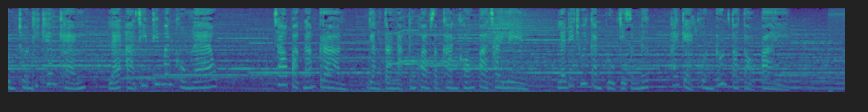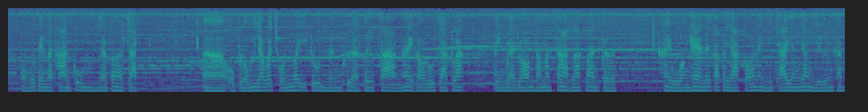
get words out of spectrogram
ชุมชนที่เข้มแข็ง และอาชีพที่มั่นคงแล้ว ชาวปากน้ำปราณยังตระหนักถึงความสำคัญของป่าชายเลน และได้ช่วยกันปลูกจิตสำนึกให้แก่คนรุ่นต่อๆไป ผมก็เป็นประธานกลุ่มแล้วก็จัดออบรมเยาวชนไว้อีกรุ่นหนึ่งเพื่อสืบตานให้เขารู้จักรักสิ่งแวดล้อมธรรมชาติรักบ้านเกิด ให้ห่วงแหนในทรัพยากรให้มีใช้อย่างยั่งยืนครับ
